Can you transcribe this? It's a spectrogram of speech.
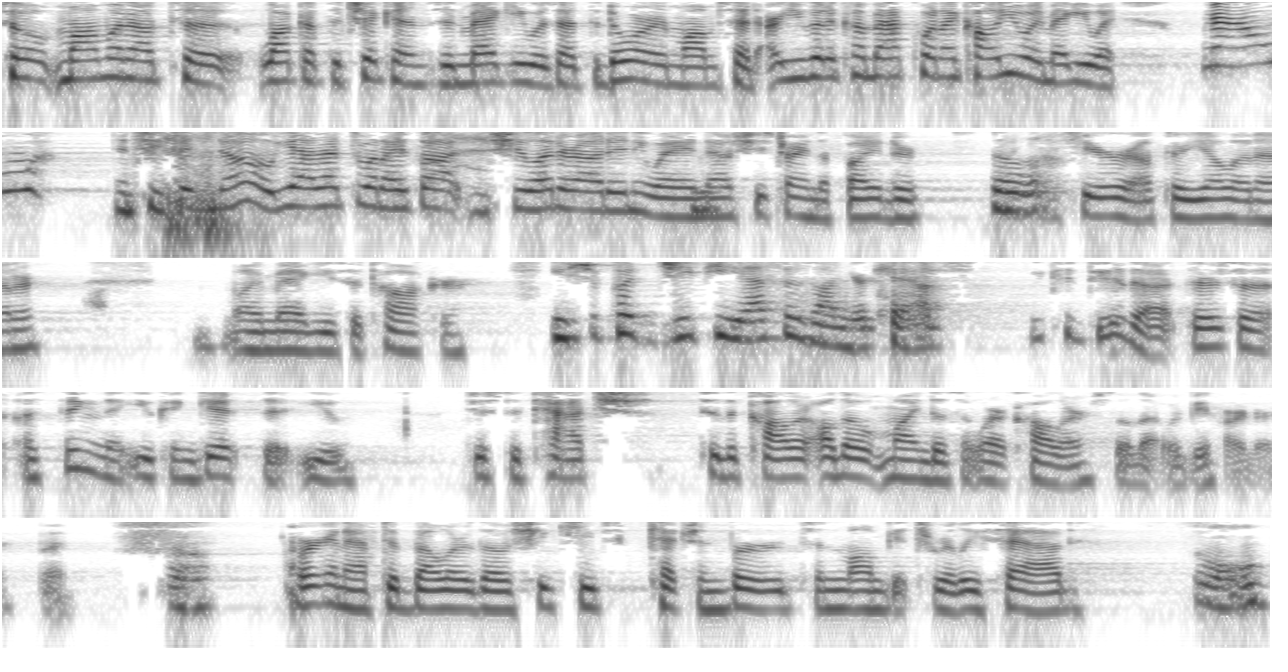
So mom went out to lock up the chickens and Maggie was at the door and mom said, are you going to come back when I call you? And Maggie went, no. And she said, no, yeah, that's what I thought. And she let her out anyway. And now she's trying to find her. I hear her out there yelling at her. My Maggie's a talker. You should put GPSs on your cats. We could do that. There's a, a thing that you can get that you just attach to the collar, although mine doesn't wear a collar, so that would be harder. But Oh. We're going to have to bell her though. She keeps catching birds and mom gets really sad. Oh.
